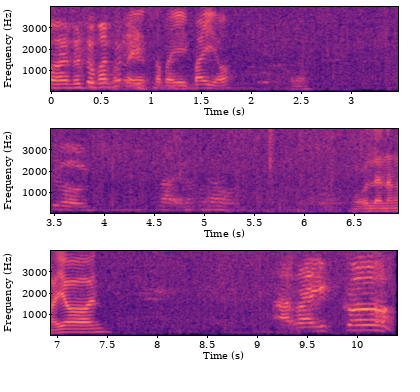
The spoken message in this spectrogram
Paano sa Okay, eh? sabay bay oh. Hello. Ako na ako. Uulan na ngayon. Aray ko!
